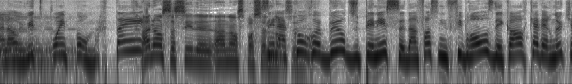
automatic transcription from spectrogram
Alors, 8 points pour Martin. Ah non, ça, c'est le. Ah non, c'est pas ça le C'est la courbure du pénis. Dans le fond, c'est une fibrose des corps caverneux qui,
